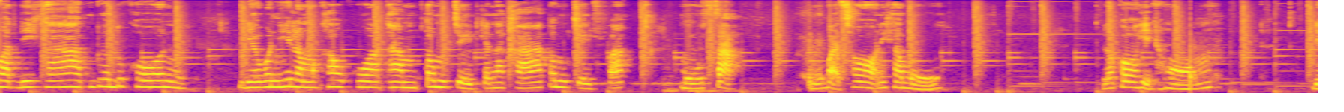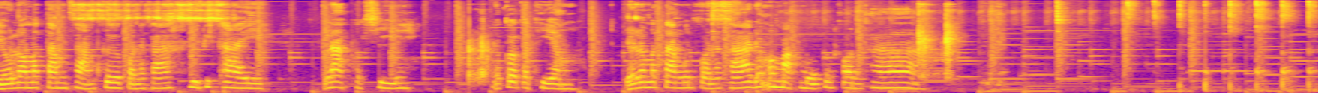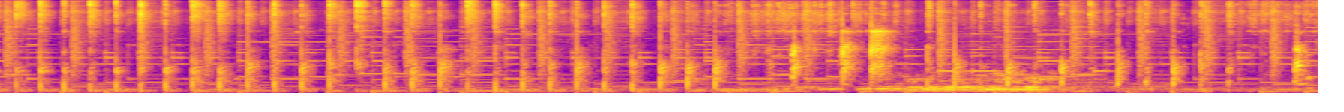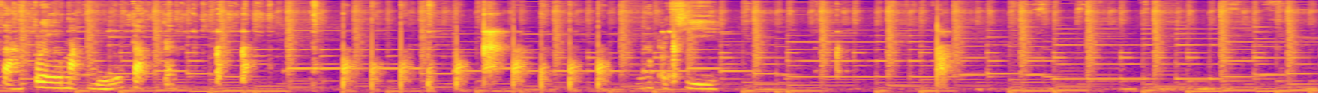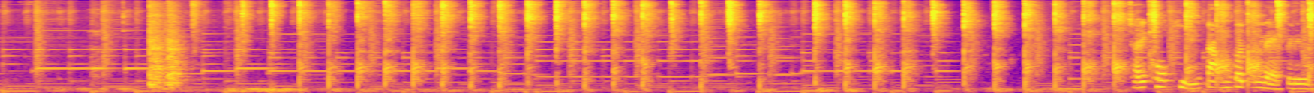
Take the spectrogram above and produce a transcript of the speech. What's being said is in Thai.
วัสดีค่ะเพื่อนๆทุกคน เดี๋ยววันนี้เรามาเข้าครัวทำต้มจืดกันนะคะ ต้มจืดฟัก หมูสับหมูบะช่อนี่ค่ะหมู แล้วก็เห็ดหอม เดี๋ยวเรามาตำสามเกลือก่อนนะคะมีพริกไทยรากผักชี แล้วก็กระเทียม เดี๋ยวเรามาตำกันก่อนนะคะ เดี๋ยวมาหมักหมูกันก่อนค่ะ เกลือหมักหมูสับกันรากผักชีใช้โคกหินตำก็จะแหลกเร็ว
